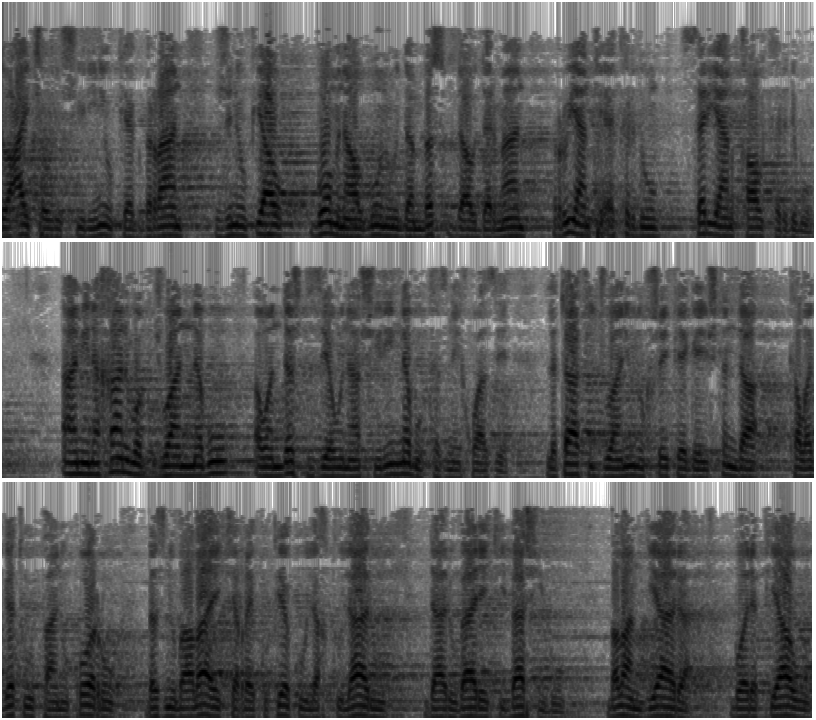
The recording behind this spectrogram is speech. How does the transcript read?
دۆعای چەور و شیرینی و پێکبڕان، ژن و پیاو بۆ مناڵبوون و دەمبەست و داودەرمان روویان تئکرد و سەریان قاڵ کردبوو. ئامینە خان وەک جوان نەبوو، ئەوەندەش دزێو و ناشیرین نەبوو کەس نەیخوازێ. لە تافی جوانی و نوخشەی پێگەیشتندا کەڵەگەت و پان و پۆڕ و بەزن و باڵایەکی رێک و پێک و لەخت و لار و داروبارێکی باشی بوو. بەڵام دیارە بۆرە پیاو و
